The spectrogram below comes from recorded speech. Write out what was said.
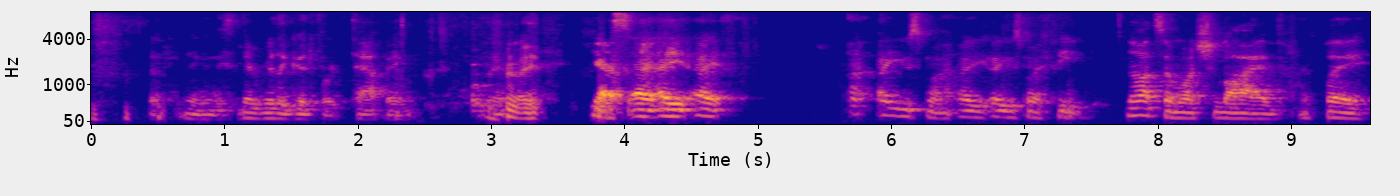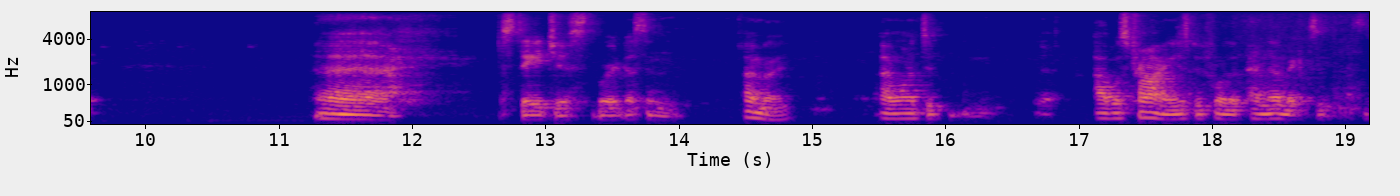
But, I mean, They're really good for tapping. Right. Yes, I I, I I I use my I, I use my feet. Not so much live. I play uh, stages where it doesn't. I'm Right. I want to. I was trying just before the pandemic to, to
